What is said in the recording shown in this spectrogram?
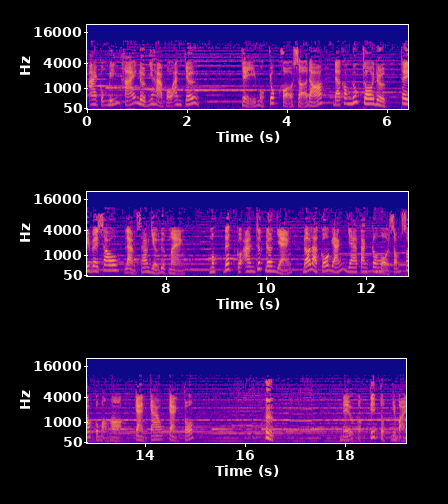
ai cũng biến thái được như Hà Phổ Anh chứ. Chỉ một chút khổ sở đó đã không nuốt trôi được, thì về sau làm sao giữ được mạng? Mục đích của anh rất đơn giản, đó là cố gắng gia tăng cơ hội sống sót của bọn họ, càng cao càng tốt. Hừ, nếu còn tiếp tục như vậy,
